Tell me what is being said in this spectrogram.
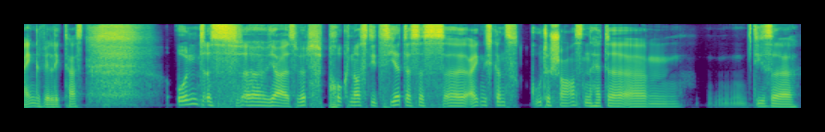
eingewilligt hast. Und es, äh, ja, es wird prognostiziert, dass es äh, eigentlich ganz gute Chancen hätte, ähm, diese,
